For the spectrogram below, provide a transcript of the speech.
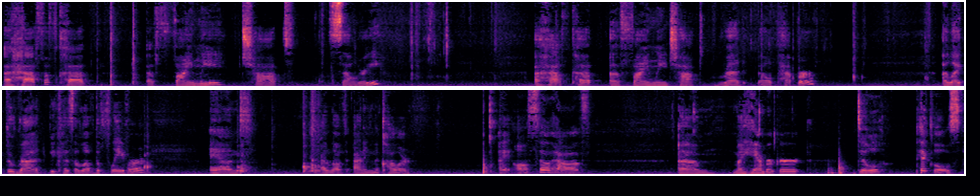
a half of cup of finely chopped celery, a half cup of finely chopped red bell pepper. I like the red because I love the flavor and I love adding the color. I also have um, my hamburger dill pickles.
